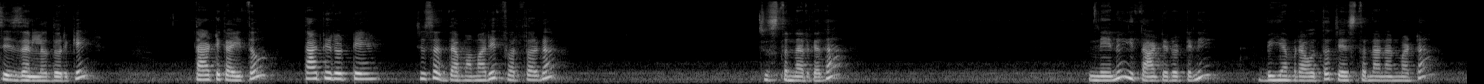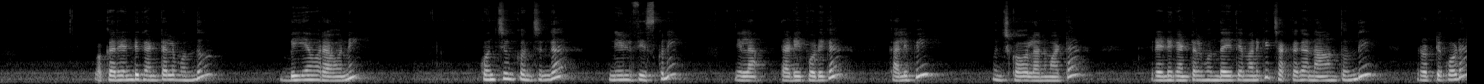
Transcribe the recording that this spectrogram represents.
సీజన్లో దొరికే తాటికాయతో తాటి రొట్టె. చూసేద్దామా మరి త్వర త్వరగా? చూస్తున్నారు కదా? నేను ఈ తాటి రొట్టెని బియ్యం రవ్వతో చేస్తున్నాను అనమాట ఒక రెండు గంటల ముందు బియ్యం రవ్వని కొంచెం కొంచెంగా నీళ్ళు తీసుకుని ఇలా తడి పొడిగా కలిపి ఉంచుకోవాలన్నమాట. రెండు గంటల ముందు అయితే మనకి చక్కగా నానుతుంది రొట్టె కూడా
